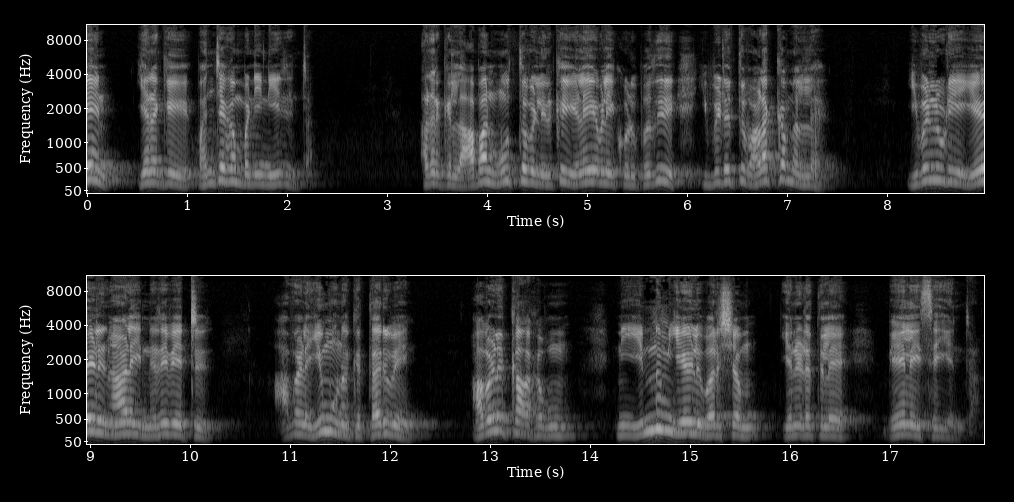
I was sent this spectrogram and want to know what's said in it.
ஏன் எனக்கு வஞ்சகம் பண்ணினீர்? என்றான். அதற்கு லாபான் மூத்தவள் இருக்க இளையவளை கொடுப்பது இவ்விடத்து வழக்கம் அல்ல. இவளுடைய ஏழு நாளை நிறைவேற்று. அவளையும் உனக்கு தருவேன். அவளுக்காகவும் நீ இன்னும் ஏழு வருஷம் என்னிடத்தில் வேலை செய் என்றான்.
